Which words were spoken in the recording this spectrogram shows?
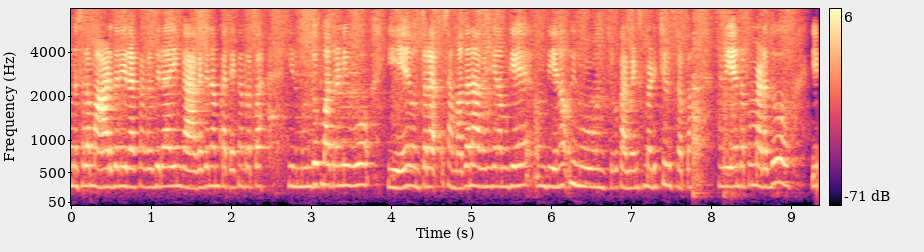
ಒಂದೊಂದ್ಸಲ ಮಾಡ್ದೇ ಇರೋಕ್ಕಾಗೋದಿಲ್ಲ ಹಿಂಗೆ ಆಗದೆ ನಮ್ಮ ಕತೆ ಕಣ್ರಪ್ಪ. ಇನ್ನು ಮುಂದಕ್ಕೆ ಮಾತ್ರ ನೀವು ಏನು ಒಂಥರ ಸಮಾಧಾನ ಆಗಂಗೆ ನಮಗೆ ಒಂದು ಏನೋ ನೀವು ಒಂದು ಕಮೆಂಟ್ಸ್ ಮಾಡಿ ತಿಳಿಸ್ರಪ್ಪ ನೀವು ಏನಪ್ಪ ಮಾಡೋದು? ಈ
